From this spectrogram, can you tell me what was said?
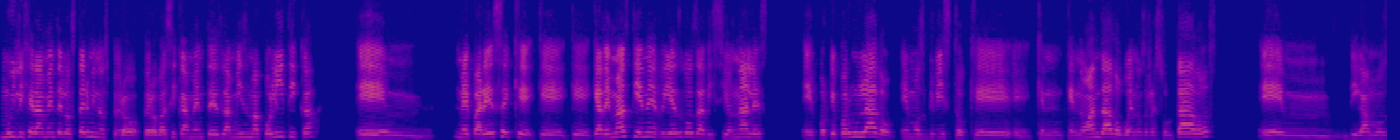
muy ligeramente los términos, pero, pero básicamente es la misma política Em, me parece que, que, que, además tiene riesgos adicionales, eh, porque por un lado hemos visto que, que, no han dado buenos resultados, em, digamos,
